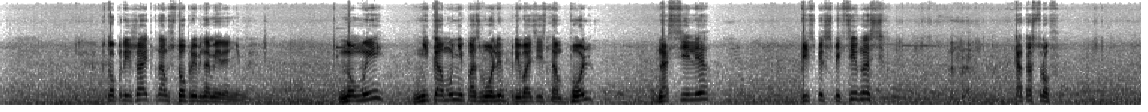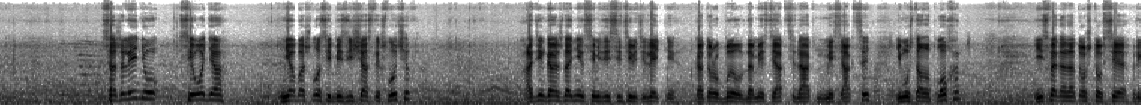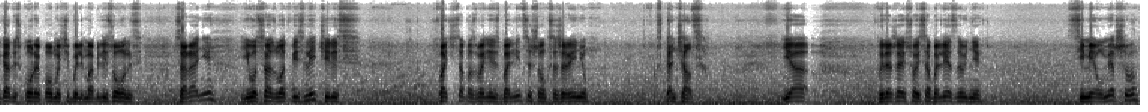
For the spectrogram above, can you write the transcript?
кто приезжает к нам с добрыми намерениями. Но мы никому не позволим привозить нам боль, насилие, бесперспективность, катастрофу. К сожалению, сегодня не обошлось и без несчастных случаев. Один гражданин 79-летний, который был на месте акции, на месте акции, ему стало плохо. И несмотря на то, что все бригады скорой помощи были мобилизованы заранее, его сразу отвезли. Через два часа позвонили из больницы, что он, к сожалению, скончался. Я выражаю свои соболезнования семье умершего.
